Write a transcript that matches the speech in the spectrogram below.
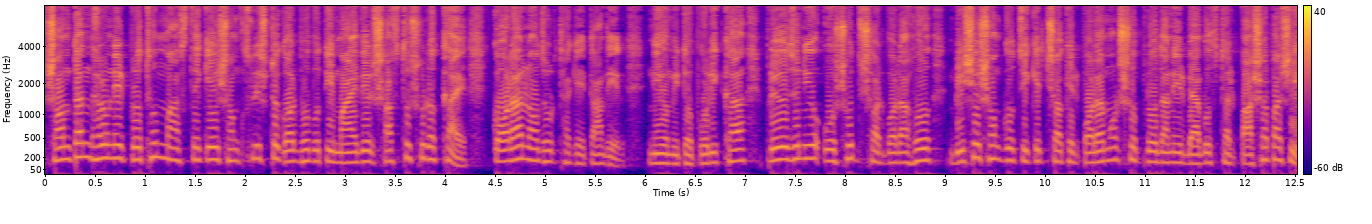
সন্তান ধারণের প্রথম মাস থেকেই সংশ্লিষ্ট গর্ভবতী মায়েদের স্বাস্থ্য সুরক্ষায় কড়া নজর থাকে তাঁদের। নিয়মিত পরীক্ষা, প্রয়োজনীয় ওষুধ সরবরাহ, বিশেষজ্ঞ চিকিৎসকের পরামর্শ প্রদানের ব্যবস্থার পাশাপাশি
